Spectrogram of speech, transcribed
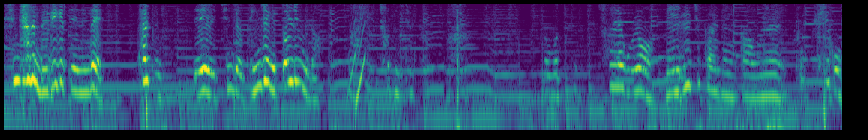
심장은 느리게 뛰는데 하여튼 내일 진짜 굉장히 떨립니다. 와, 첫 인터뷰. 와, 너무 설레고요. 내일 일찍 가야 되니까 오늘 푹 쉬고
